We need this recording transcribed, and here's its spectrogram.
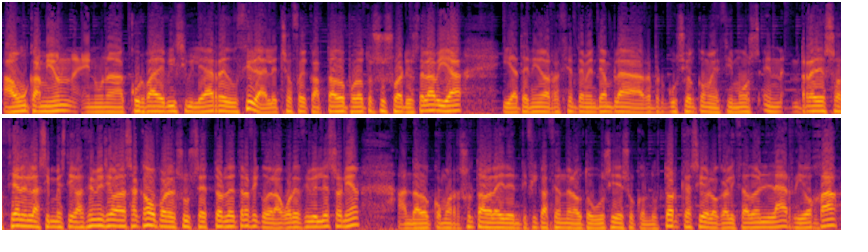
a un camión en una curva de visibilidad reducida. El hecho fue captado por otros usuarios de la vía y ha tenido recientemente amplia repercusión, como decimos, en redes sociales. Las investigaciones llevadas a cabo por el subsector de tráfico de la Guardia Civil de Soria han dado como resultado la identificación del autobús y de su conductor, que ha sido localizado en La Rioja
